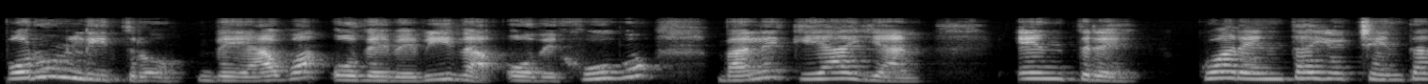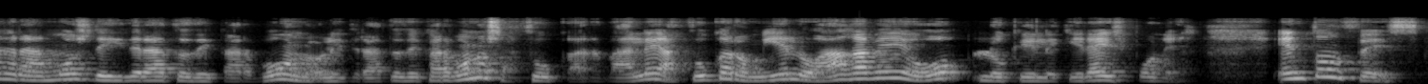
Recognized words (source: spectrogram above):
por un litro de agua o de bebida o de jugo, ¿vale? Que hayan entre 40 y 80 gramos de hidrato de carbono. El hidrato de carbono es azúcar, ¿vale? Azúcar o miel o ágave o lo que le queráis poner. Entonces,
